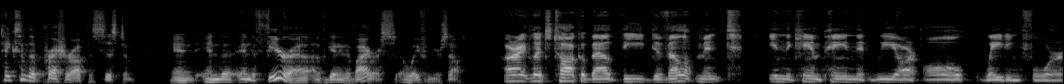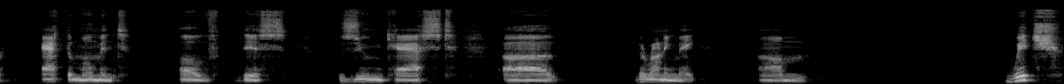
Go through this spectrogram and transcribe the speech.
take some of the pressure off the system and and the and the fear of getting the virus away from yourself. All right, let's talk about the development in the campaign that we are all waiting for at the moment of this Zoomcast, uh, the running mate. Um, which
